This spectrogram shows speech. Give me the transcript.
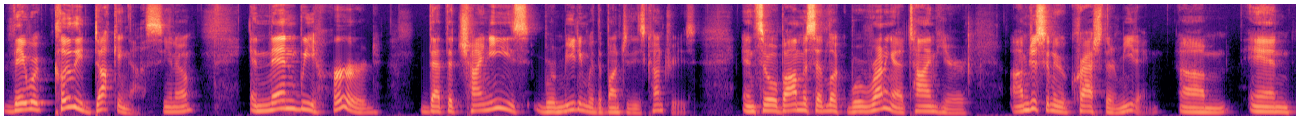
They were clearly ducking us, you know? And then we heard that the Chinese were meeting with a bunch of these countries. And so Obama said, look, we're running out of time here. I'm just going to go crash their meeting. Um, and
